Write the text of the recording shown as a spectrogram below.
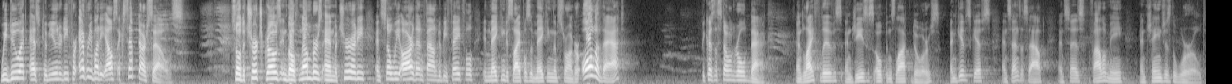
We do it as community for everybody else except ourselves. So the church grows in both numbers and maturity, and so we are then found to be faithful in making disciples and making them stronger. All of that because the stone rolled back, and life lives, and Jesus opens locked doors, and gives gifts, and sends us out, and says, Follow me, and changes the world.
